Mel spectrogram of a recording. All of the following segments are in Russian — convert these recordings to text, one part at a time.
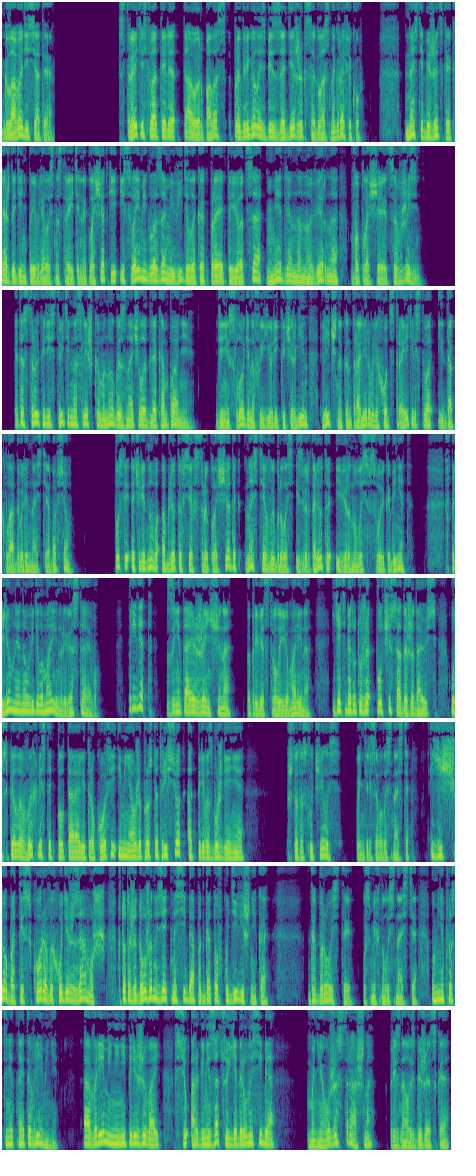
Глава 10. Строительство отеля Tower Palace продвигалось без задержек согласно графику. Настя Бежецкая каждый день появлялась на строительной площадке и своими глазами видела, как проект ее отца медленно, но верно воплощается в жизнь. Эта стройка действительно слишком много значила для компании. Денис Логинов и Юрий Кочергин лично контролировали ход строительства и докладывали Насте обо всем. После очередного облета всех стройплощадок Настя выбралась из вертолета и вернулась в свой кабинет. В приемной она увидела Марину Легостаеву. «Привет, занятая женщина», — поприветствовала ее Марина. «Я тебя тут уже полчаса дожидаюсь. Успела выхлестать полтора литра кофе, и меня уже просто трясет от перевозбуждения». «Что-то случилось?» — поинтересовалась Настя. «Еще бы, ты скоро выходишь замуж. Кто-то же должен взять на себя подготовку девишника». «Да брось ты», — усмехнулась Настя. «У меня просто нет на это времени». «О времени не переживай. Всю организацию я беру на себя». «Мне уже страшно», — призналась Бежецкая.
